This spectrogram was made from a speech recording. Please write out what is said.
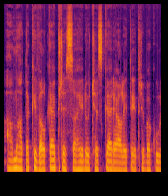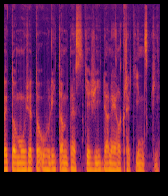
a má taky velké přesahy do české reality, třeba kvůli tomu, že to uhlí tam dnes těží Daniel Křetínský.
